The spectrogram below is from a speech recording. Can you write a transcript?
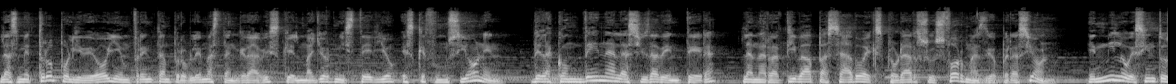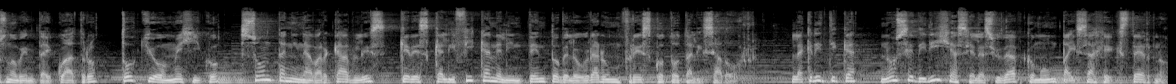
Las metrópoli de hoy enfrentan problemas tan graves que el mayor misterio es que funcionen. De la condena a la ciudad entera, la narrativa ha pasado a explorar sus formas de operación. En 1994, Tokio o México son tan inabarcables que descalifican el intento de lograr un fresco totalizador. La crítica no se dirige hacia la ciudad como un paisaje externo,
